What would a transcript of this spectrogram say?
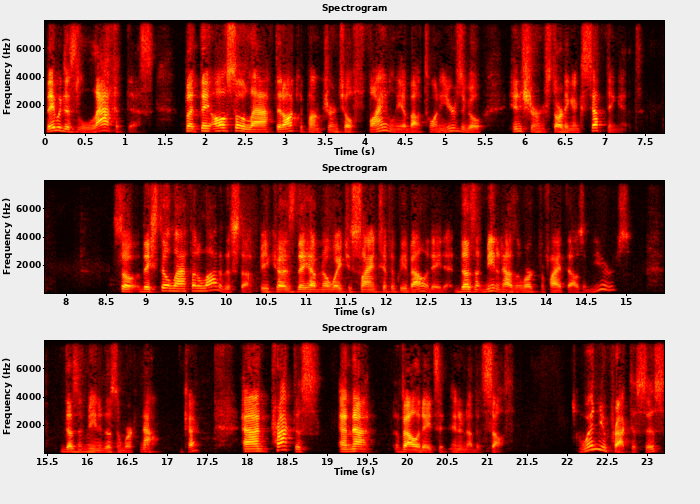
They would just laugh at this but they also laughed at acupuncture until finally about 20 years ago insurance starting accepting it. So they still laugh at a lot of this stuff because they have no way to scientifically validate it. Doesn't mean it hasn't worked for 5,000 years. Doesn't mean it doesn't work now okay? And practice and that validates it in and of itself. When you practice this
